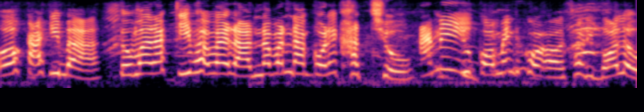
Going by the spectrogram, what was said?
ও কাকিমা তোমরা কীভাবে রান্না বান্না করে খাচ্ছো? আমি? কমেন্ট সরি বলো।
